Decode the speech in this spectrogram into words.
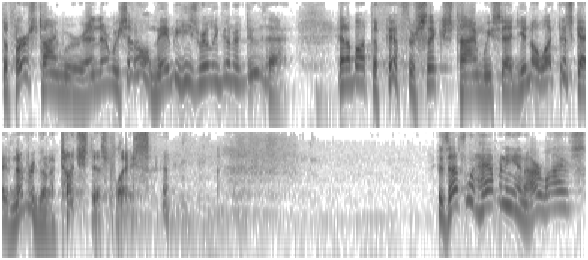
The first time we were in there, we said, oh, maybe he's really going to do that. And about the fifth or sixth time, we said, you know what? This guy's never going to touch this place. Is that what's happening in our lives?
